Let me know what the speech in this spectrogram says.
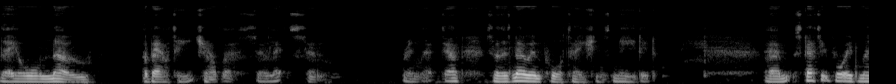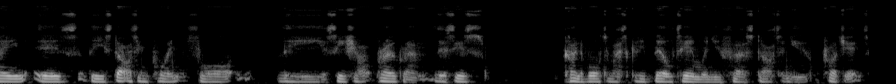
they all know about each other. So let's um, bring that down. So there's no importations needed. Um, static void main is the starting point for the C Sharp program. This is kind of automatically built in when you first start a new project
